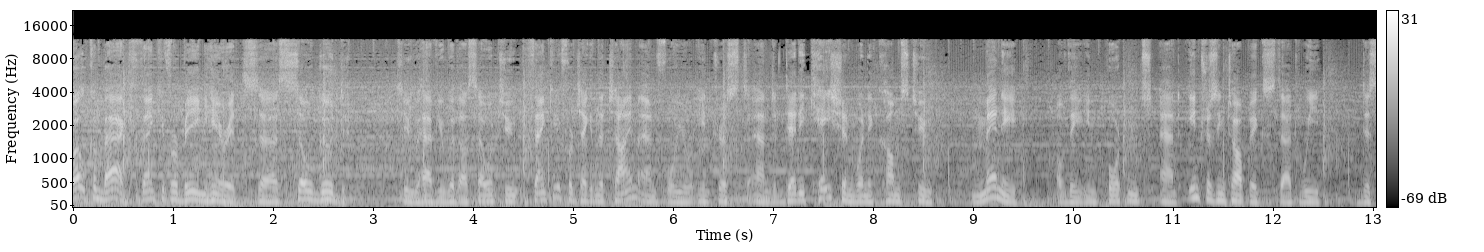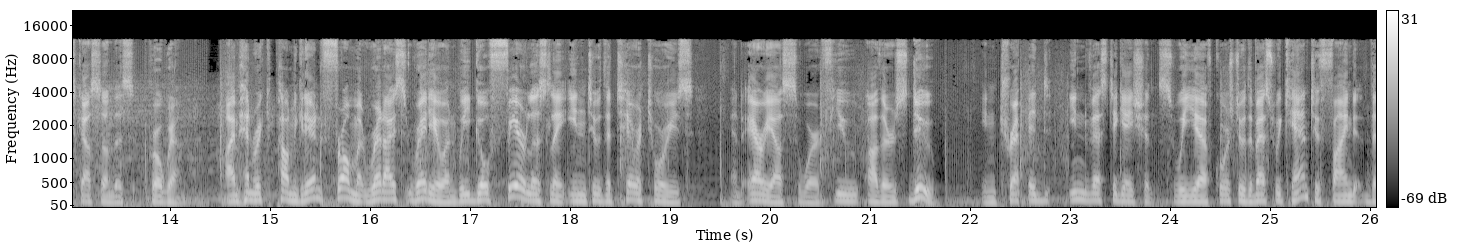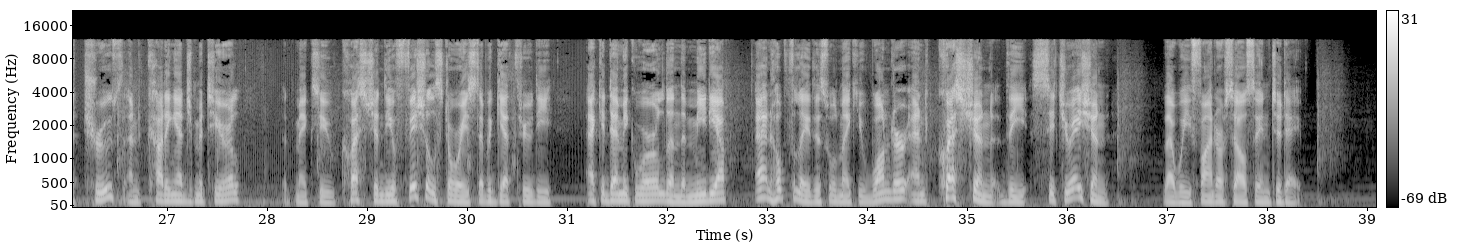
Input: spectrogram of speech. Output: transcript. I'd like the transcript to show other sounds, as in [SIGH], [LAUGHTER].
Welcome back. Thank you for being here. It's uh, so good to have you with us. I want to thank you for taking the time and for your interest and dedication when it comes to many of the important and interesting topics that we discuss on this program. I'm Henrik Palmgren from Red Ice Radio, and we go fearlessly into the territories and areas where few others do. Intrepid investigations. We, of course, do the best we can to find the truth and cutting edge material that makes you question the official stories that we get through the academic world and the media. And hopefully, this will make you wonder and question the situation that we find ourselves in today.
